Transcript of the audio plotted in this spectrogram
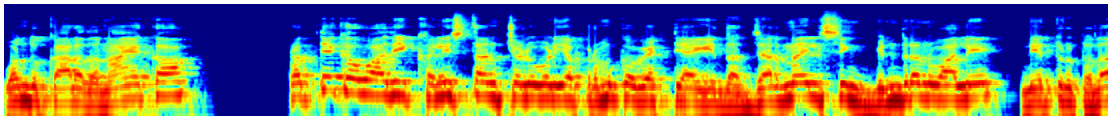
ಒಂದು ಕಾಲದ ನಾಯಕ, ಪ್ರತ್ಯೇಕವಾದಿ ಖಲಿಸ್ತಾನ್ ಚಳುವಳಿಯ ಪ್ರಮುಖ ವ್ಯಕ್ತಿಯಾಗಿದ್ದ ಜರ್ನೈಲ್ ಸಿಂಗ್ ಬಿಂದ್ರನ್ವಾಲೆ ನೇತೃತ್ವದ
